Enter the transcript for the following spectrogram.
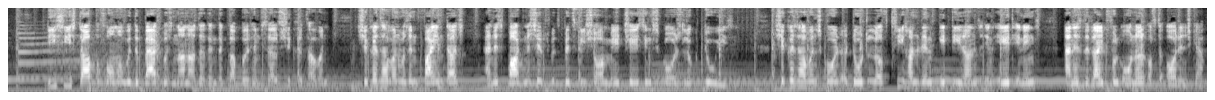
DC's star performer with the bat was none other than the Gabbar himself, Shikhar Dhawan. Shikhar Dhawan was in fine touch, and his partnerships with Prithvi Shaw made chasing scores look too easy. Shikhar Dhawan scored a total of 380 runs in 8 innings and is the rightful owner of the orange cap.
